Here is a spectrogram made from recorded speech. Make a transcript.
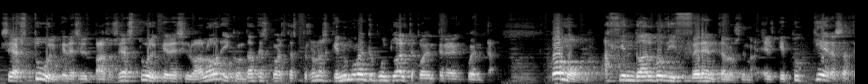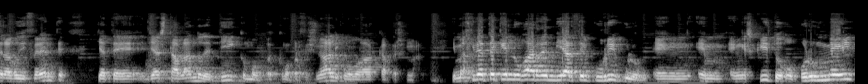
seas tú el que des el paso, seas tú el que des el valor y contactes con estas personas que en un momento puntual te pueden tener en cuenta. ¿Cómo? Haciendo algo diferente a los demás. El que tú quieras hacer algo diferente ya, te, ya está hablando de ti como, como profesional y como marca personal. Imagínate que en lugar de enviarte el currículum en, en, escrito o por un mail,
